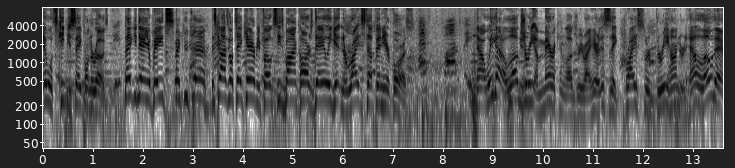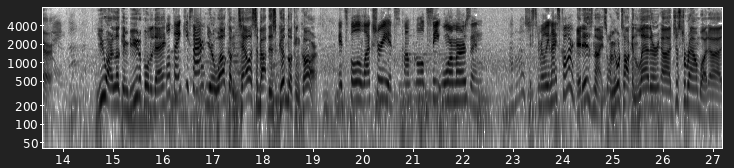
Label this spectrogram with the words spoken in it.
It will keep you safe on the roads. Thank you, Daniel Peets. Thank you, Chad. This guy's going to take care of you, folks. He's buying cars daily, getting the right stuff in here for us. Now, we got a luxury, American luxury right here. This is a Chrysler 300. Hello there. You are looking beautiful today. Well, thank you, sir. You're welcome. Tell us about this good looking car. It's full of luxury. It's comfortable, seat warmers, and I don't know. It's just a really nice car. It is nice. I mean, we're talking leather, uh, just around what, uh,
